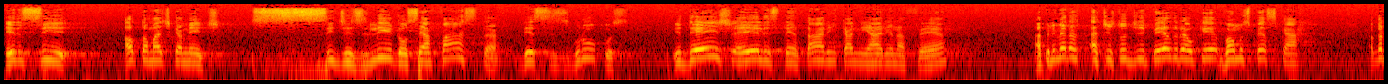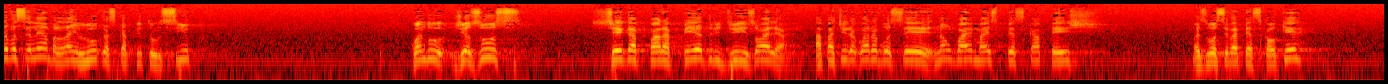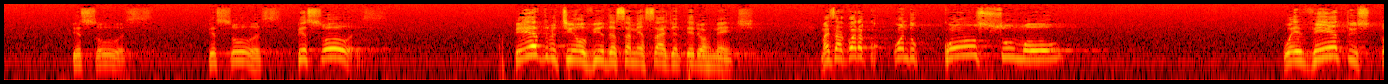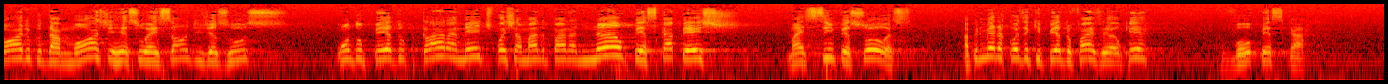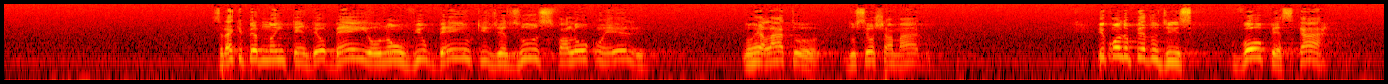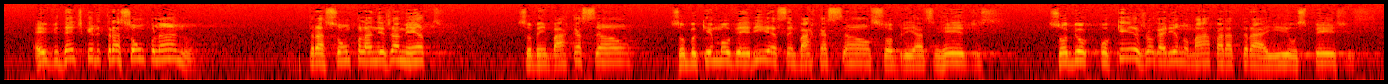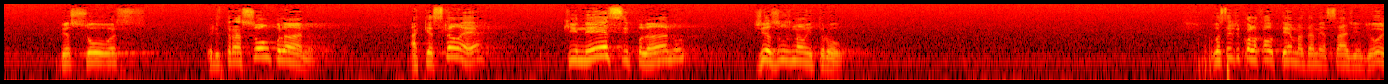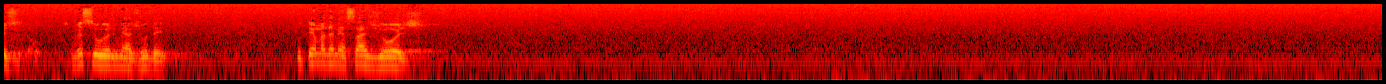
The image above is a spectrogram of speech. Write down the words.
ele se automaticamente se desliga ou se afasta desses grupos e deixa eles tentarem caminharem na fé, a primeira atitude de Pedro é o que? Vamos pescar. Agora você lembra lá em Lucas capítulo 5, quando Jesus chega para Pedro e diz: Olha, a partir de agora você não vai mais pescar peixe, mas você vai pescar o quê? Pessoas, pessoas, pessoas. Pedro tinha ouvido essa mensagem anteriormente, mas agora, quando consumou o evento histórico da morte e ressurreição de Jesus, quando Pedro claramente foi chamado para não pescar peixe, mas sim pessoas, a primeira coisa que Pedro faz é o quê? Vou pescar. Será que Pedro não entendeu bem ou não ouviu bem o que Jesus falou com ele no relato do seu chamado? E quando Pedro diz, vou pescar, é evidente que ele traçou um plano, traçou um planejamento sobre a embarcação, sobre o que moveria essa embarcação, sobre as redes, sobre o, o que jogaria no mar para atrair os peixes, pessoas. Ele traçou um plano. A questão é que nesse plano Jesus não entrou. Gostaria de colocar o tema da mensagem de hoje. Deixa eu ver se o Yuri me ajuda aí. O tema da mensagem de hoje.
